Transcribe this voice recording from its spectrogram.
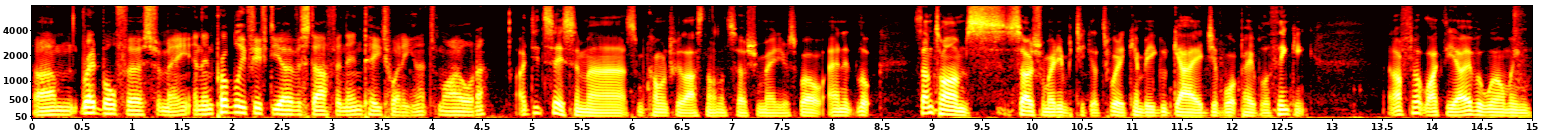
um, red ball first for me, and then probably 50 over stuff, and then T20. That's my order. I did see some uh, some commentary last night on social media as well, and it look sometimes social media, in particular Twitter, can be a good gauge of what people are thinking. And I felt like the overwhelming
